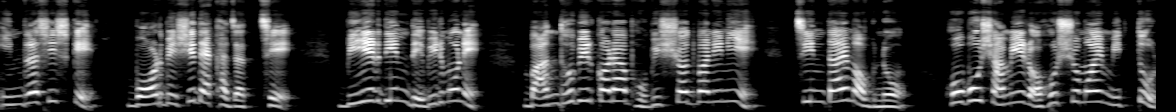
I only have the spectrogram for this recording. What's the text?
ইন্দ্রাশিসকে বর বেশে দেখা যাচ্ছে। বিয়ের দিন দেবীর মনে বান্ধবীর করা ভবিষ্যৎবাণী নিয়ে চিন্তায় মগ্ন। হবু স্বামীর রহস্যময় মৃত্যুর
